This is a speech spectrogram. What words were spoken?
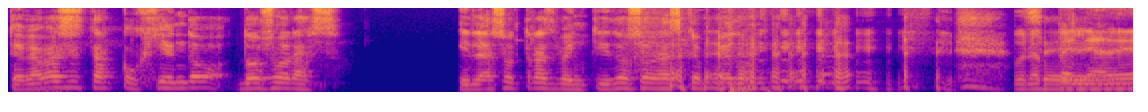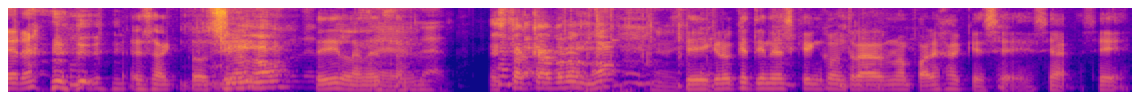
Te la vas a estar cogiendo dos horas y las otras 22 horas que pedo. Pura peleadera. Exacto. Sí, ¿no? sí la neta. Está cabrón, ¿no? Sí, creo que tienes que encontrar una pareja que se, sea, sí.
